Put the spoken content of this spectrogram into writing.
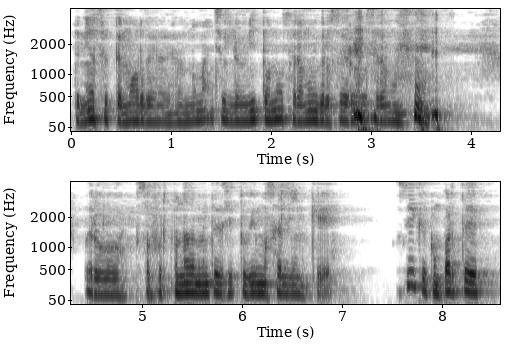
tenía ese temor de, no manches, lo invito, ¿no? Será muy grosero, será muy... Pero pues afortunadamente sí tuvimos a alguien que, pues sí, que comparte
